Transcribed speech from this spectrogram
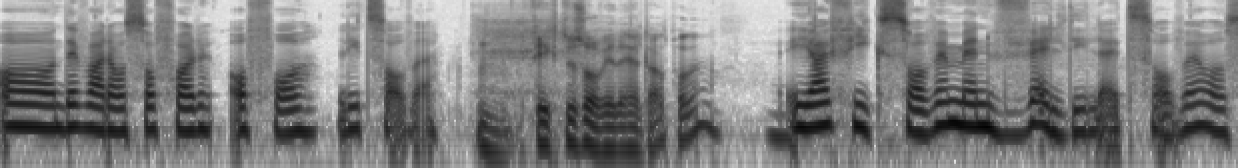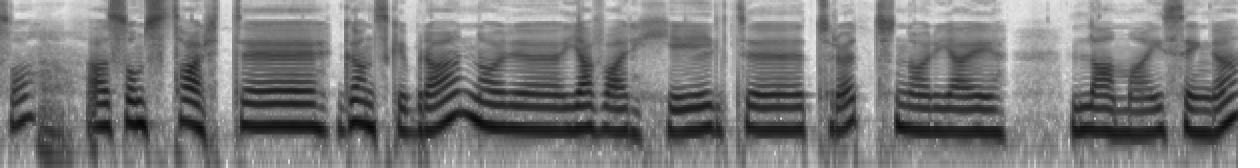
og det var også for å få litt sove. Fikk du sove i det hele tatt på det? Jeg fikk sove, men veldig lett sove også. Ja. Som startet ganske bra når eh, jeg var helt uh, trøtt når jeg la meg i senga,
